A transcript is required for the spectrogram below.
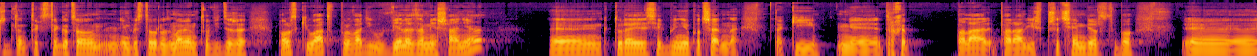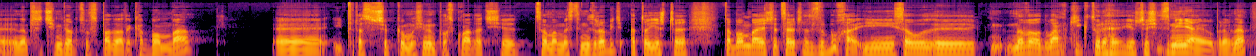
czy tak z tego co jakby z tą rozmawiam, to widzę, że polski ład wprowadził wiele zamieszania, e, które jest jakby niepotrzebne. Taki e, trochę paraliż przedsiębiorstw, bo e, na przedsiębiorców spadła taka bomba, i teraz szybko musimy poskładać się, co mamy z tym zrobić, a to jeszcze, ta bomba jeszcze cały czas wybucha i są y, nowe odłamki, które jeszcze się zmieniają, prawda?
